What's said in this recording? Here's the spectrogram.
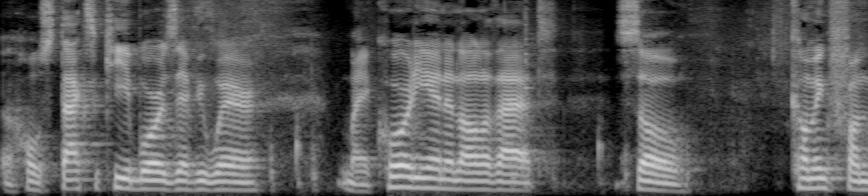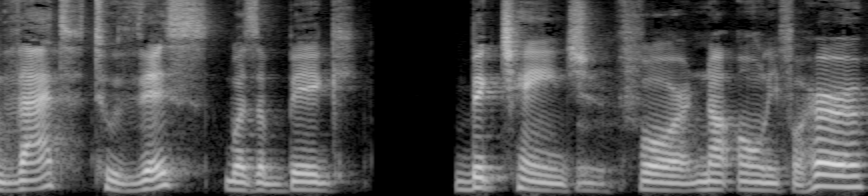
a whole stacks of keyboards everywhere, my accordion and all of that. So, coming from that to this was a big big change mm. for not only for her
